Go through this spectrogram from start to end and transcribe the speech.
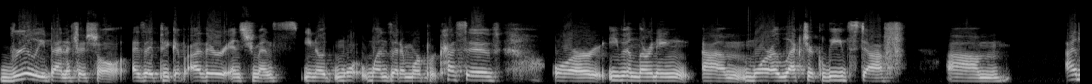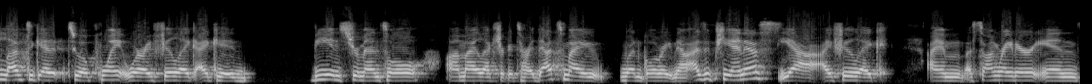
really beneficial as I pick up other instruments, you know, more, ones that are more percussive or even learning um, more electric lead stuff. Um, I'd love to get to a point where I feel like I could be instrumental on my electric guitar. That's my one goal right now. As a pianist, yeah, I feel like I'm a songwriter and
